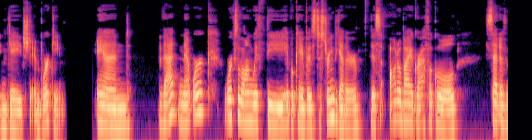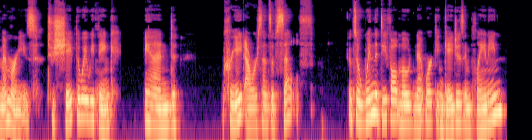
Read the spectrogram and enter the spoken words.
engaged and working. And that network works along with the hippocampus to string together this autobiographical set of memories to shape the way we think and create our sense of self. And so when the default mode network engages in planning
